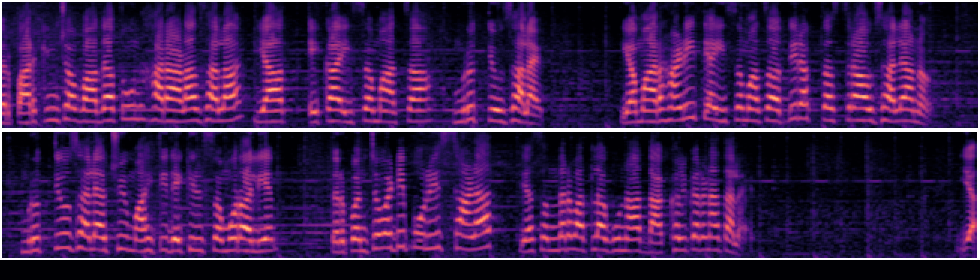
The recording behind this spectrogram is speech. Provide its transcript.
तर पार्किंगच्या वादातून हा राडा झाला यात एका इसमाचा मृत्यू झालाय. या मारहाणीत या इसमाचा अतिरक्तस्राव झाल्यानं मृत्यू झाल्याची माहिती देखील समोर आली आहे. तर पंचवटी पोलीस ठाण्यात या संदर्भातला गुन्हा दाखल करण्यात आलाय. या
